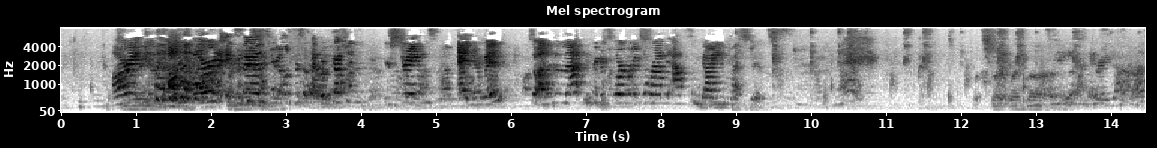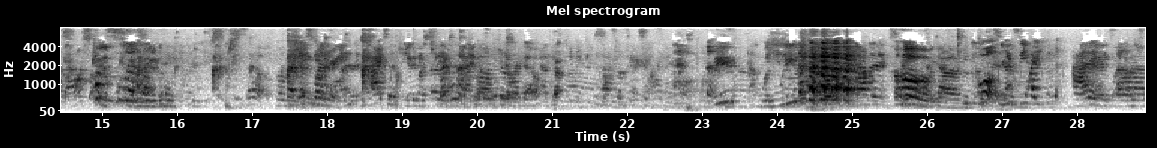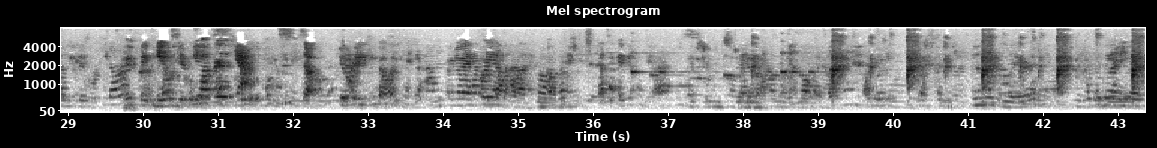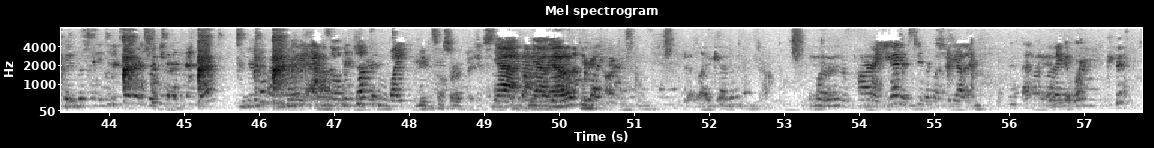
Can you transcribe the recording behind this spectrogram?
All right, so on the board it says you're gonna look for some kind of percussion, your strings, and your wind. So other than that, feel free to explore. We're gonna come around and ask some guiding questions. Let's start with uh, So, I'm just wondering, I told you to start time a little ago. Would we? Oh, yeah. Cool. So you can see how you can add in these elements that we've been Yeah. So feel free to keep going. Or do I have to? That's okay, we can do that. Yeah, so what's in white? need some sort of. Yeah, yeah, yeah. Alright, you guys are super close together. Will make it work.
